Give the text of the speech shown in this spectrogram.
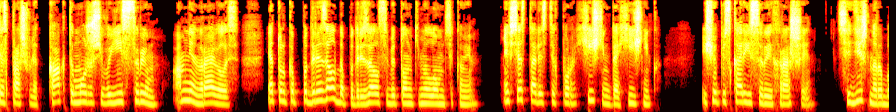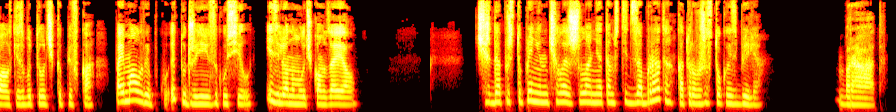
Все спрашивали, как ты можешь его есть сырым? А мне нравилось. Я только подрезал да подрезал себе тонкими ломтиками. И все стали с тех пор хищник да хищник. Еще пескари сырые хороши. Сидишь на рыбалке с бутылочкой пивка, поймал рыбку и тут же ею закусил, и зеленым лучком заел. Череда преступлений началась с желания отомстить за брата, которого жестоко избили. Брат.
